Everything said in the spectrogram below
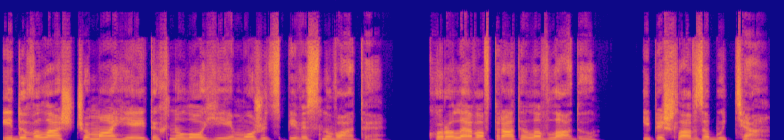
і довела, що магія і технології можуть співіснувати. Королева втратила владу і пішла в забуття.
